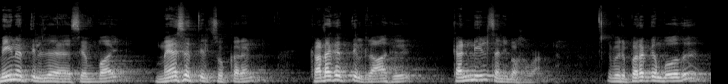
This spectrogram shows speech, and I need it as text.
மீனத்தில் செவ்வாய். மேசத்தில் சுக்கரன். கடகத்தில் ராகு. கண்ணில் சனி பகவான். இவர் பிறக்கும்போது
